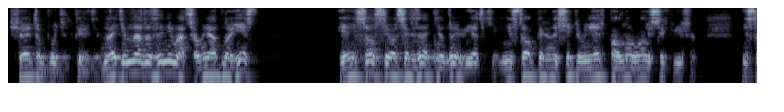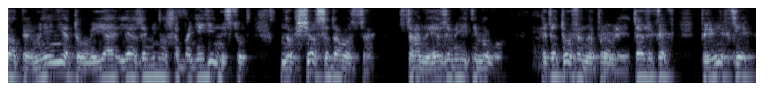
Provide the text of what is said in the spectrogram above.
Все это будет впереди. Но этим надо заниматься. У меня одно есть. Я не стал с него срезать ни одной ветки. Не стал переносить. У меня есть полно волосых вишен. Не стал переносить. У меня нету. Я, я заменил собой не один институт. Но все садоводство страны я заменить не могу. Это тоже направление. Так же, как прививки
